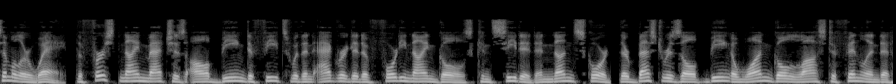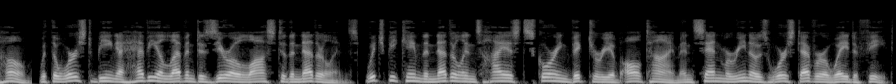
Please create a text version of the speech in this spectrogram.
similar way, the first nine matches all being defeats with an aggregate of 49 goals conceded and none scored, their best result being a one-goal loss to Finland at home, with the worst being a heavy 11–0 loss to the Netherlands, which became the Netherlands' highest scoring victory of all time and San Marino's worst ever away defeat.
